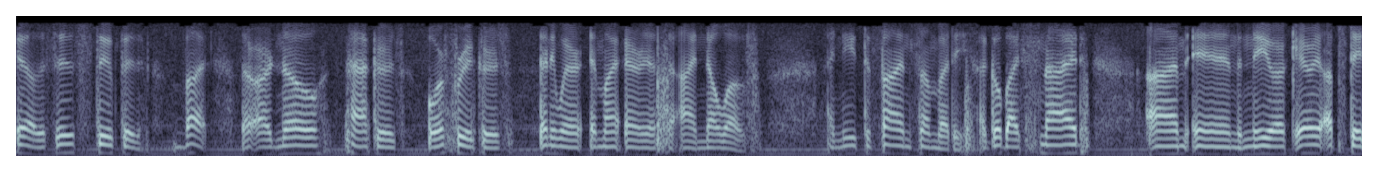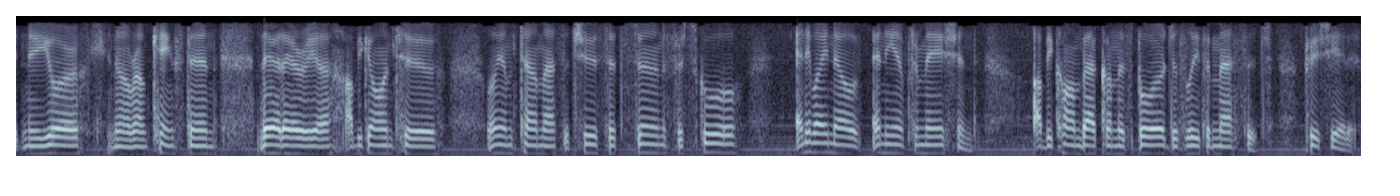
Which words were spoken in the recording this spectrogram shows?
Yeah, this is stupid, but there are no hackers or phreakers anywhere in my area that I know of. I need to find somebody. I go by Snide. I'm in the New York area, upstate New York, you know, around Kingston, that area. I'll be going to Williamstown, Massachusetts soon for school. Anybody know of any information? I'll be calling back on this board. Just leave a message. Appreciate it.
